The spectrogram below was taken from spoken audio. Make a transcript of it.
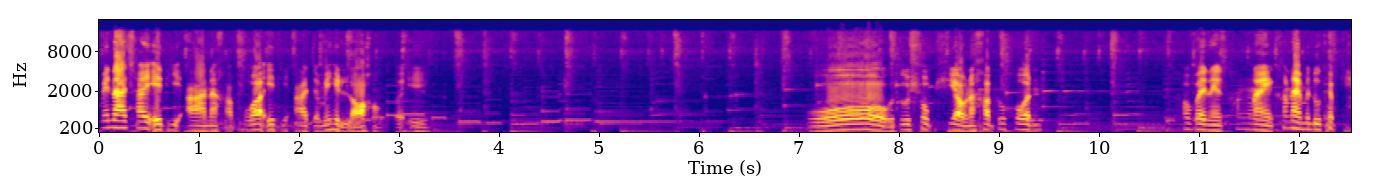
ไม่น่าใช่ ATR นะครับ เพราะว่า ATR จะไม่เห็นล้อของตัวเอง โอ้ดูชบเฉี่ยวนะครับทุกคน เข้าไปในข้างในข้างในมันดูแค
